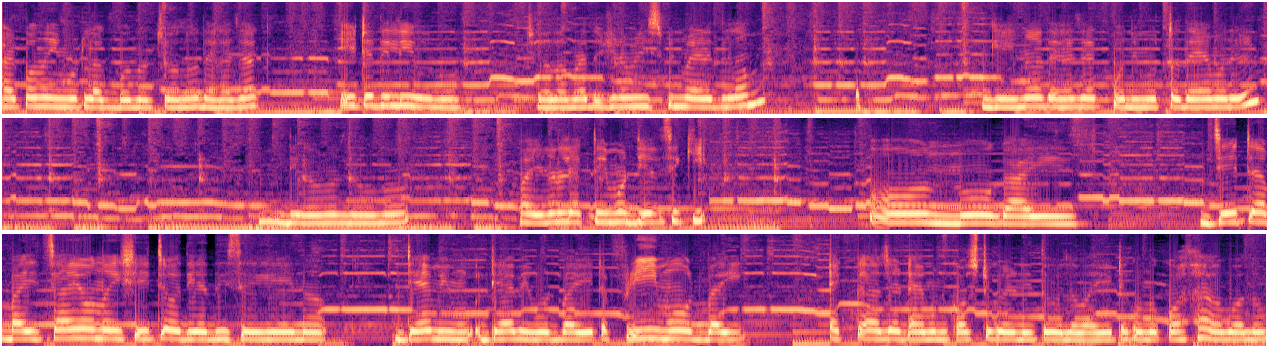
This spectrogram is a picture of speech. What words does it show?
আর কোনো ইমোট লাগবো না, চলো দেখা যাক। এইটা দিলেই হইব। চলো, আমরা দুজনে মিলে স্পিন মেরে দিলাম। গেইনা দেখা যাক কোন ইমোটটা দেয় আমাদের। দিলাম না না। ফাইনালি একটা ইমোট দিয়ে দিছে কি? ও নো গাইস যেটা ভাই চাইও নাই, সেটাও দিয়ে দিছে গেইনা ড্যাম ইমোট ড্যাম ইমোট ভাই, এটা ফ্রি ইমোট ভাই। একটা হাজার ডায়মন্ড কষ্ট করে নিতে হলো ভাই, এটা কোনো কথা বলো।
